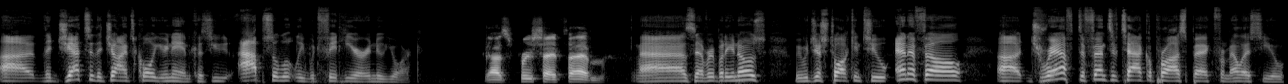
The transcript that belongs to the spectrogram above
uh, the Jets or the Giants call your name because you absolutely would fit here in New York. Guys, appreciate having me. As everybody knows, we were just talking to NFL uh, draft defensive tackle prospect from LSU,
